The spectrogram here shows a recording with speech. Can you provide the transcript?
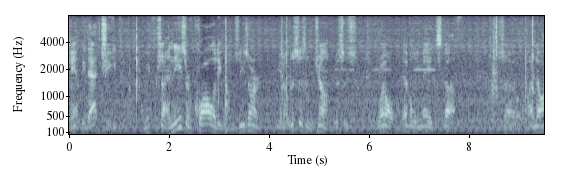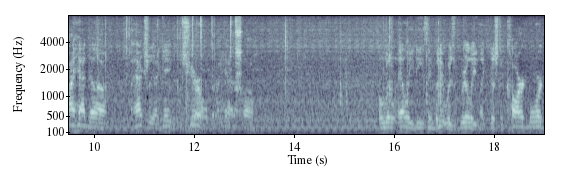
can't be that cheap. I mean for some and these are quality ones. These aren't you know this isn't junk. This is well heavily made stuff. So I know I had uh, actually I gave it to Cheryl, but I had um, a little LED thing, but it was really like just a cardboard.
